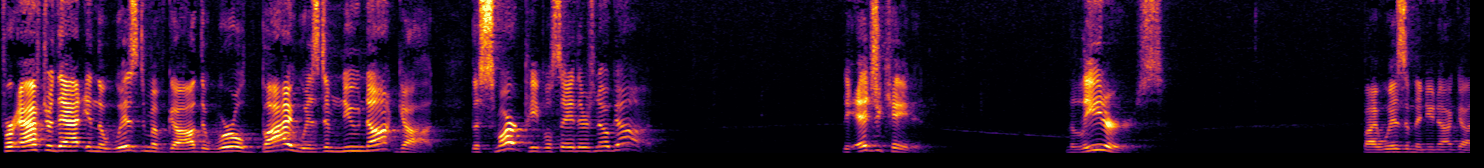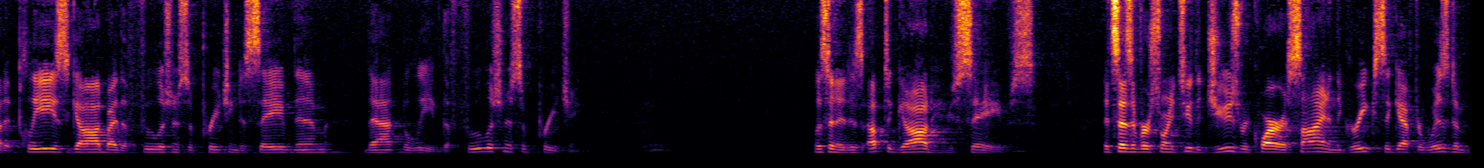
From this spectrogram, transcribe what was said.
For after that, in the wisdom of God, the world by wisdom knew not God. The smart people say there's no God. The educated, the leaders, by wisdom they knew not God. It pleased God by the foolishness of preaching to save them that believe. The foolishness of preaching. Listen, it is up to God who saves. It says in verse 22 the Jews require a sign and the Greeks seek after wisdom,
